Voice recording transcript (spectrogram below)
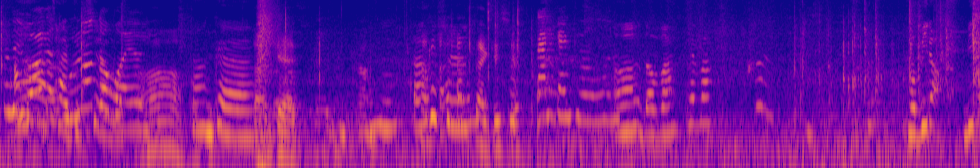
근데 이거 안에 잘 붙이려고. 뭐예요? 아. Danke. Dankeschön. dankeschön. 땡땡큐. 어, 넣어봐. 해봐. 더 밀어. 밀어.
